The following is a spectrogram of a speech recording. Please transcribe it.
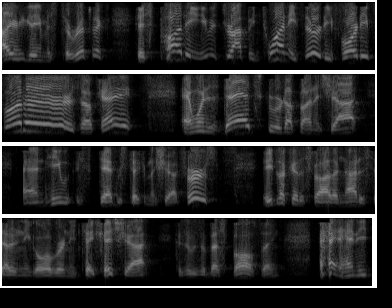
iron game is terrific. His putting, he was dropping 20, 30, 40 footers, okay? And when his dad screwed up on a shot, and he his dad was taking the shot first, he'd look at his father, nod his head, and he'd go over and he'd take his shot because it was the best ball thing, and he'd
